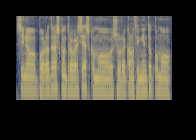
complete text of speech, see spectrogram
sino por otras controversias como su reconocimiento como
